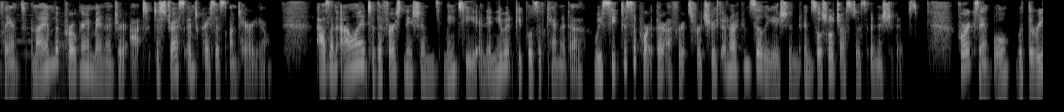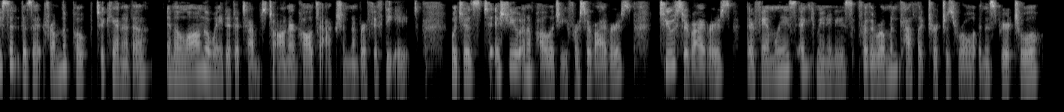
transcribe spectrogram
Plant, and I am the Program Manager at Distress and Crisis Ontario. As an ally to the First Nations, Metis, and Inuit peoples of Canada, we seek to support their efforts for truth and reconciliation in social justice initiatives. For example, with the recent visit from the Pope to Canada in a long awaited attempt to honor call to action number 58, which is to issue an apology for survivors, to survivors, their families, and communities for the Roman Catholic Church's role in the spiritual,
